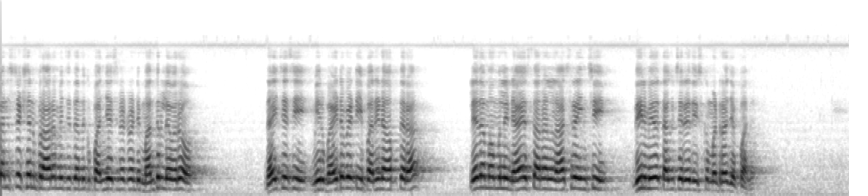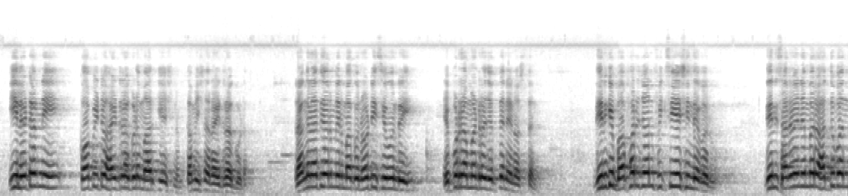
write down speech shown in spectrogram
కన్స్ట్రక్షన్ ప్రారంభించేందుకు పనిచేసినటువంటి మంత్రులు ఎవరో దయచేసి మీరు బయటపెట్టి ఈ పనిని ఆపుతారా? లేదా మమ్మల్ని న్యాయస్థానాలను ఆశ్రయించి దీని మీద తగు చర్య తీసుకోమంటారా చెప్పాలి? ఈ లెటర్ని కాపీ టు హైడ్రా కూడా మార్క్ చేసినాం కమిషనర్ హైడ్రా కూడా. రంగనాథ్ గారు మీరు మాకు నోటీస్ ఇవ్వండి ఎప్పుడు రమ్మంటారో చెప్తే నేను వస్తాను. దీనికి బఫర్ జోన్ ఫిక్స్ చేసింది ఎవరు? దీని సర్వే నెంబర్ హద్దుబందు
